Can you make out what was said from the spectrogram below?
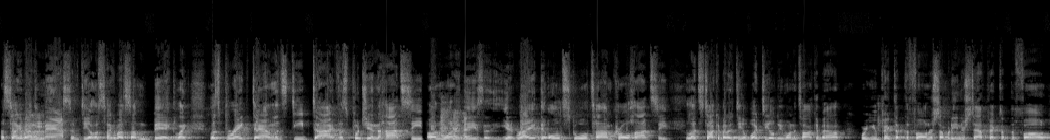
Let's talk about a Mm. massive deal. Let's talk about something big. Like let's break down. Let's deep dive. Let's put you in the hot seat on one of these. right, the old school Tom Krol hot seat. Let's talk about a deal. What deal do you want to talk about? Where you picked up the phone, or somebody in your staff picked up the phone,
